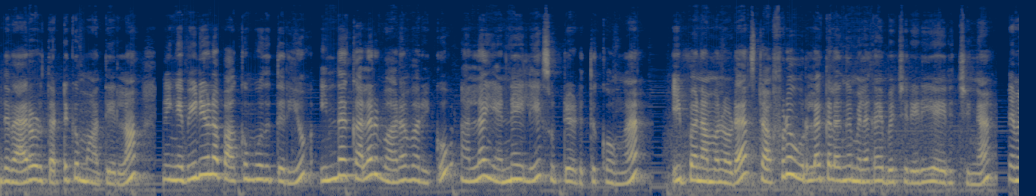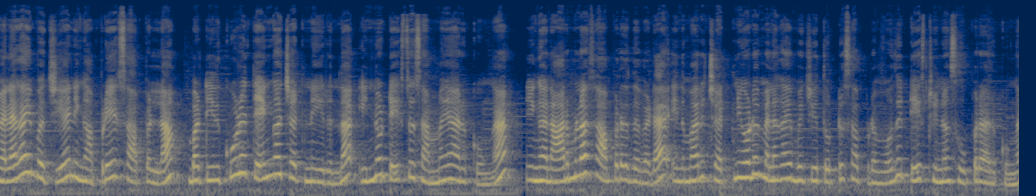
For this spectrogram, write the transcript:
இதை வேற ஒரு தட்டுக்கு மாற்றிடலாம் நீங்கள் வீடியோவில் பார்க்கும்போது தெரியும் இந்த கலர் வர வரைக்கும் நல்லா எண்ணெயிலேயே சுட்டு எடுத்துக்கோங்க. இப்போ நம்மளோட ஸ்டஃப்டு உருளைக்கிழங்கு மிளகாய் பச்சி ரெடி ஆயிடுச்சுங்க இந்த மிளகாய் பச்சியை நீங்கள் அப்படியே சாப்பிட்லாம். பட் இது கூட தேங்காய் சட்னி இருந்தால் இன்னும் டேஸ்ட்டு செம்மையாக இருக்குங்க. நீங்கள் நார்மலாக சாப்பிட்றத விட இந்த மாதிரி சட்னியோட மிளகாய் பச்சியை தொட்டு சாப்பிடும்போது டேஸ்ட் இன்னும் சூப்பராக இருக்குங்க.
